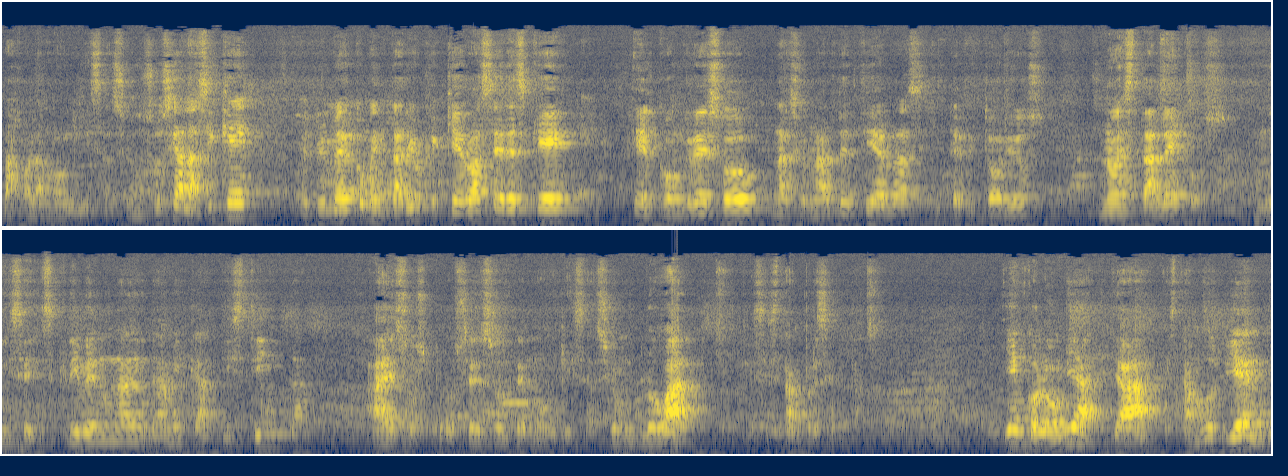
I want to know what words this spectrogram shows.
bajo la movilización social. Así que el primer comentario que quiero hacer es que el Congreso Nacional de Tierras y Territorios no está lejos ni se inscribe en una dinámica distinta a esos procesos de movilización global que se están presentando. Y en Colombia ya estamos viendo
